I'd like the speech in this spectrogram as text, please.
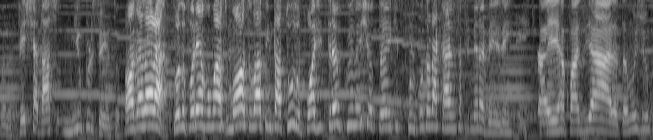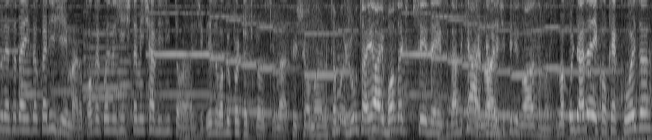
Mano, fechadaço mil por cento. Ó, galera, quando forem arrumar as motos lá, pintar tudo, pode tranquilo encher o tanque por conta da casa essa primeira vez, hein? É isso aí, rapaziada. Tamo junto nessa daí então com a LG, mano. Qualquer coisa a gente também te avisa então, LG. Beleza? Eu vou abrir o portão aqui pra você, mano. Fechou, mano. Tamo junto aí, ó. E boa noite pra vocês aí. Cuidado que a, É que a noite é perigosa, mano. Toma cuidado aí, qualquer coisa,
